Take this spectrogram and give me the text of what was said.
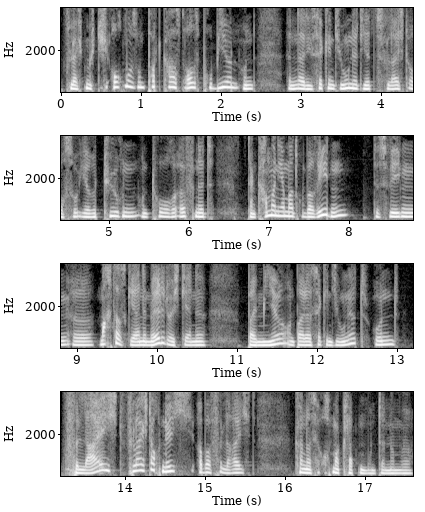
vielleicht möchte ich auch mal so einen Podcast ausprobieren. Und wenn da die Second Unit jetzt vielleicht auch so ihre Türen und Tore öffnet, dann kann man ja mal drüber reden, Deswegen äh, macht das gerne, meldet euch gerne bei mir und bei der Second Unit und vielleicht, vielleicht auch nicht, aber vielleicht kann das ja auch mal klappen und dann haben wir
